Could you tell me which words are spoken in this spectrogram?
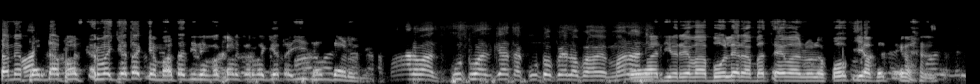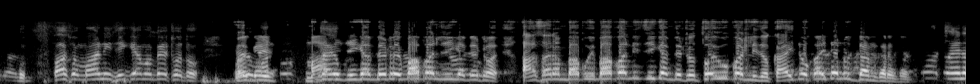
તમે પર્દાફાશ કરવા ગયા હતા કે માતાજીને વખાણ કરવા ગયા હતા ઈ સમજાણું નહીં. મારવા કૂટવા ગયા હતા કૂટો પેલો ભાવે. હવે માણા રેવા બોલેરા બતાવવાનો કોપિયા બતાવ્યા પાછો માની જગ્યામાં બેઠો તો. માની જગ્યા બેઠો બાપાની જગ્યા બેઠો આસારામ બાપુ બાપાની જગ્યા બેઠો તોય ઉપાડ લીધો. કાયદો કાયદાનું જ કામ કરે છે. તો એને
